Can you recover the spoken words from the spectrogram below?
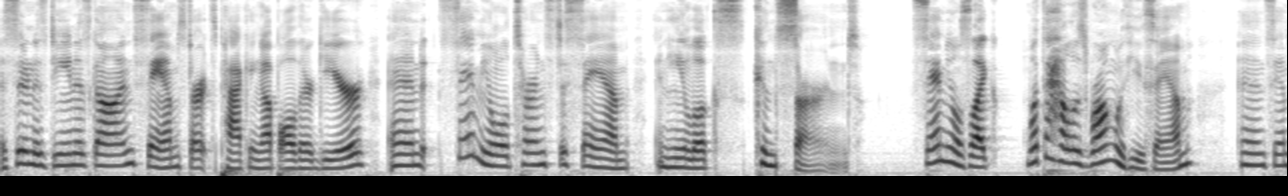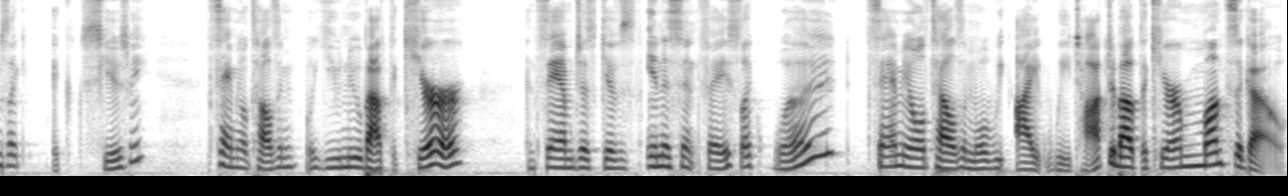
As soon as Dean is gone, Sam starts packing up all their gear, and Samuel turns to Sam and he looks concerned. Samuel's like, What the hell is wrong with you, Sam? And Sam's like, Excuse me? Samuel tells him, Well, you knew about the cure. And Sam just gives innocent face, like, What? Samuel tells him, Well, we I we talked about the cure months ago.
